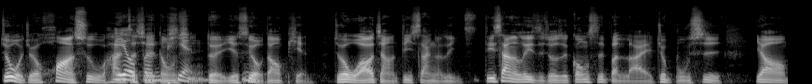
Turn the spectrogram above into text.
就我觉得话术和这些东西，对，也是有到骗。嗯、就是我要讲的第三个例子，第三个例子就是公司本来就不是要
